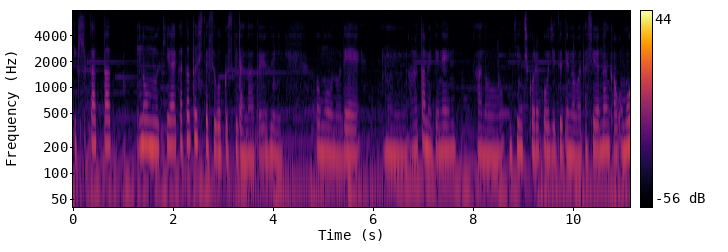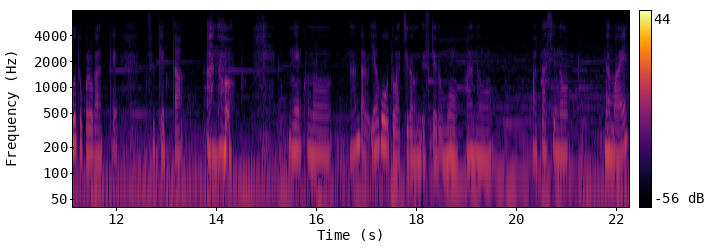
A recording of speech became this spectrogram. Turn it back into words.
生き方の向き合い方としてすごく好きだなというふうに思うのでうん改めてねあの一日これ口実っていうのは私はなんか思うところがあってつけたあのねこのなんだろう屋号とは違うんですけどもあの私の名前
